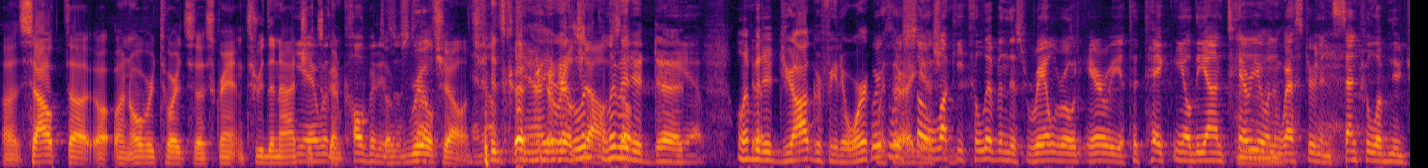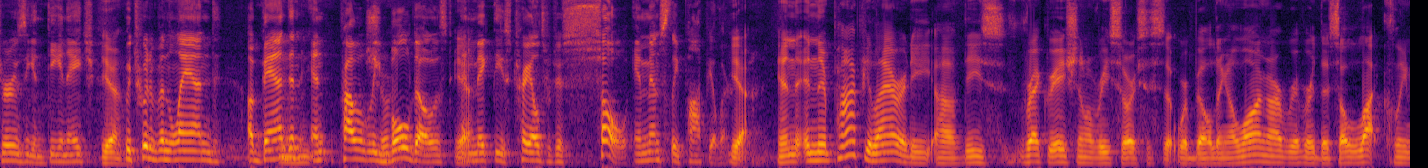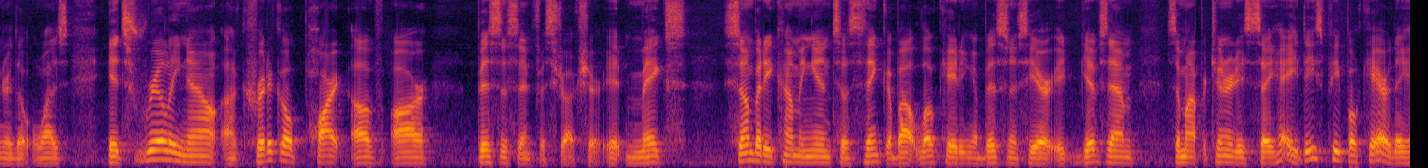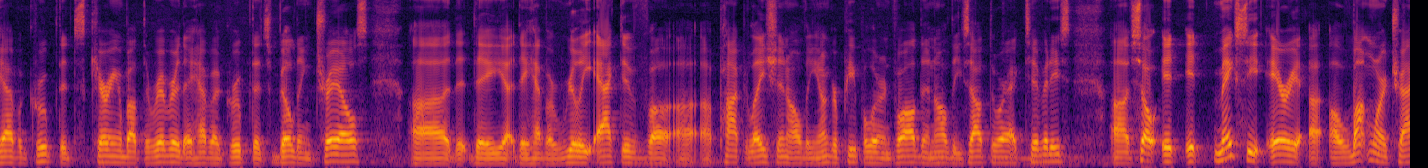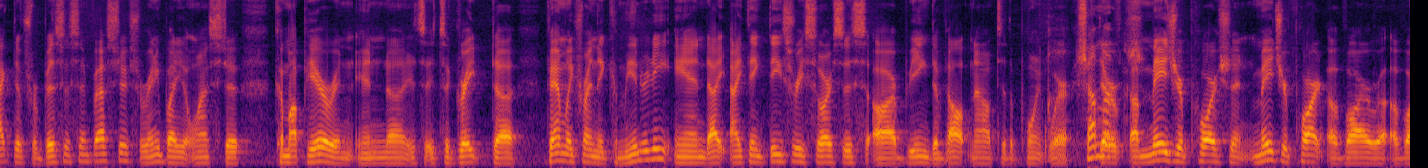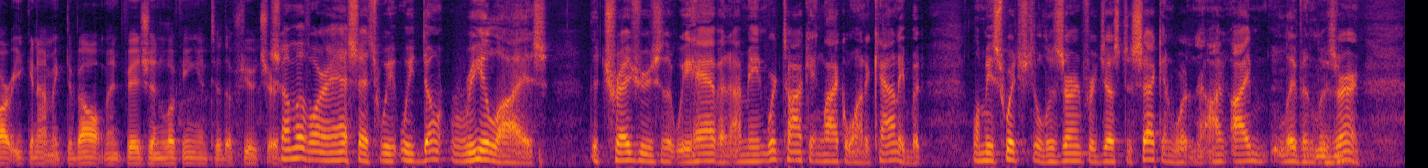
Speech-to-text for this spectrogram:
uh, uh, south uh, and over towards uh, Scranton through the notch. Yeah, it's where gonna- culvert it's is a real tough. challenge. It's going Yeah, to be a real got challenge. limited, uh, Yeah. limited geography to work We're, with we're there, I so guess. lucky to live in this railroad area to take, you know, the Ontario Mm-hmm. and Western and Central of New Jersey and D&H, Yeah. Mm-hmm. which would have been land abandoned and probably bulldozed Yeah. and make these trails, which are so immensely popular. Yeah, and, and the popularity of these recreational resources that we're building along our river that's a lot cleaner than it was, it's really now a critical part of our business infrastructure. It makes somebody coming in to think about locating a business here, it gives them some opportunities to say, hey, these people care. They have a group that's caring about the river. They have a group that's building trails. Uh, they, uh, they have a really active uh, uh, uh, population. All the younger people are involved in all these outdoor activities. Uh, so it, it makes the area a, a lot more attractive for business investors, for anybody that wants to come up here. And, and uh, it's, it's a great uh, family-friendly community, and I, I think these resources are being developed now to the point where Some they're a major portion, major part of our of our economic development vision, looking into the future. Some of our assets, we, we don't realize the treasures that we have. And I mean, we're talking Lackawanna County, but let me switch to Luzerne for just a second. where I, I live in mm-hmm. Luzerne.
